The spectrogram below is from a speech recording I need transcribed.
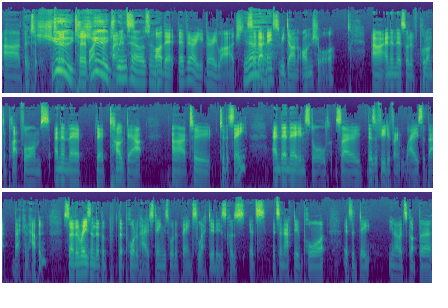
uh, the tu- huge, tur- turbine huge wind towers and- Oh, they're they're very very large. So that needs to be done onshore, uh, and then they're sort of put onto platforms, and then they're they're tugged out uh, to to the sea, and then they're installed. So there's a few different ways that that, that can happen. So the reason that the that Port of Hastings would have been selected is because it's it's an active port. It's a deep, you know, it's got the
